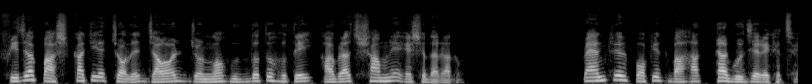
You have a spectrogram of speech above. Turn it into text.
ফিজা পাশ কাটিয়ে চলে যাওয়ার জন্য উদ্যত হতেই আবরাজ সামনে এসে দাঁড়াল। প্যান্টের পকেট বা হাতটা গুজে রেখেছে।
